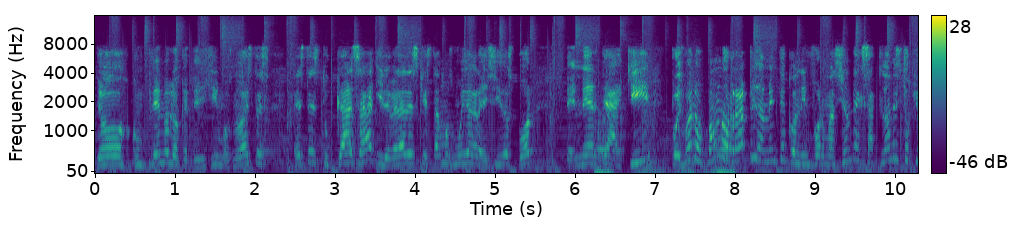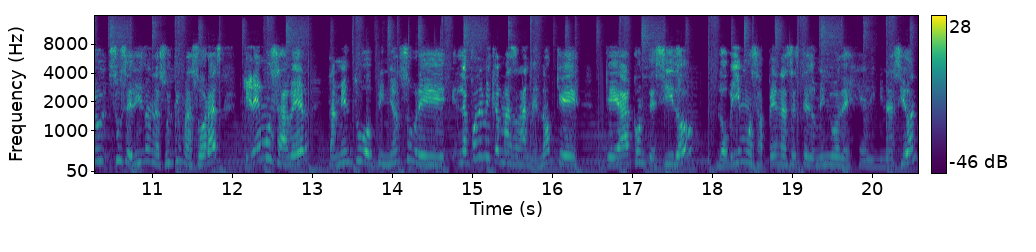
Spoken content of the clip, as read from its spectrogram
yo cumpliendo lo que te dijimos, ¿no? Este es, esta es tu casa y de verdad es que estamos muy agradecidos por tenerte aquí. Pues bueno, vámonos rápidamente con la información de Exatlón, esto que ha sucedido en las últimas horas. Queremos saber también tu opinión sobre la polémica más grande, ¿no? Que, que ha acontecido lo vimos apenas este domingo de eliminación,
